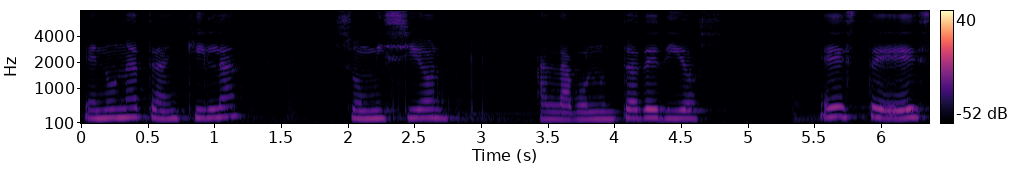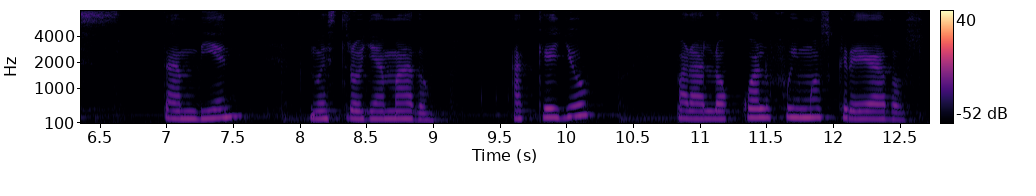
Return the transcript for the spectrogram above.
en una tranquila sumisión a la voluntad de Dios. Este es también nuestro llamado, aquello para lo cual fuimos creados.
